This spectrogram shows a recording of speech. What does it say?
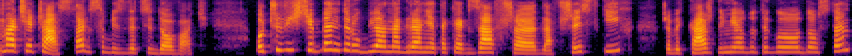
macie czas, tak, sobie zdecydować. Oczywiście będę robiła nagrania tak jak zawsze dla wszystkich, żeby każdy miał do tego dostęp,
